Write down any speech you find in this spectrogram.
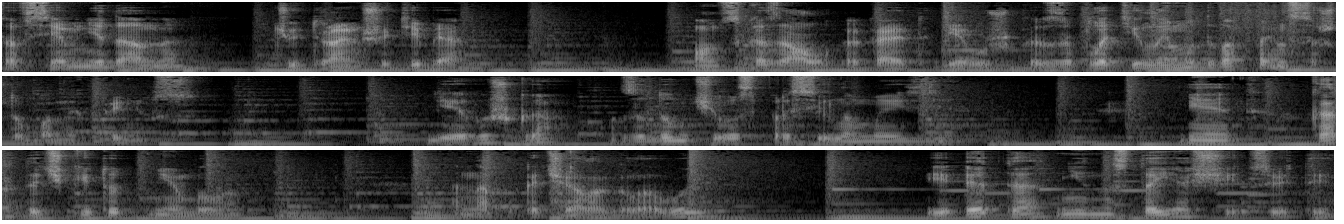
совсем недавно, чуть раньше тебя. Он сказал, какая-то девушка заплатила ему два пенса, чтобы он их принес». «Девушка?» – задумчиво спросила Мэйзи. «Нет, Карточки тут не было. Она покачала головой. И это не настоящие цветы.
